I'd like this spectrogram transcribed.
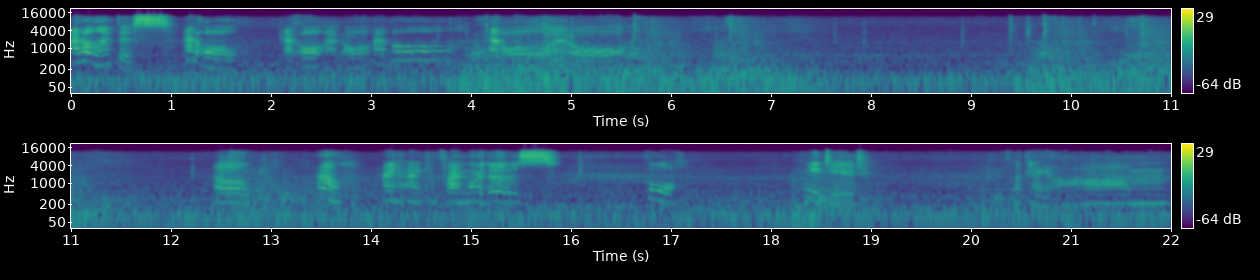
I don't like this. At all. At all, at all, at all. At all, at all. Oh. Oh. I, I can find more of those. Cool. Hey, dude. Okay, um...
